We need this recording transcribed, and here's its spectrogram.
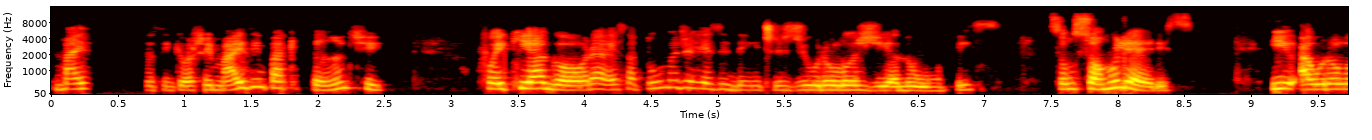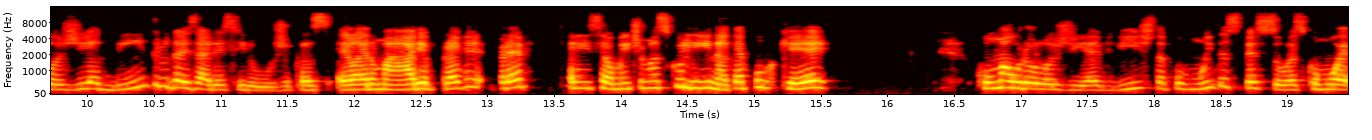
mas assim que eu achei mais impactante foi que agora essa turma de residentes de urologia do UPS são só mulheres. E a urologia dentro das áreas cirúrgicas, ela era uma área pré, pré preferencialmente masculina, até porque como a urologia é vista por muitas pessoas como, é,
